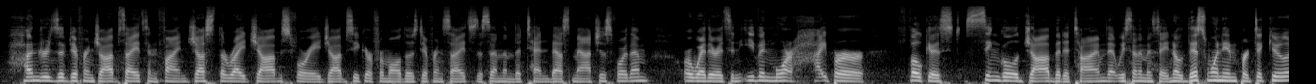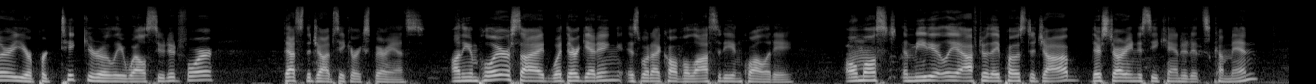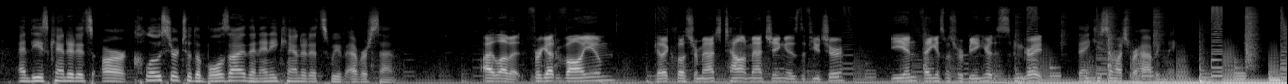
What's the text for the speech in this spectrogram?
hundreds of different job sites and find just the right jobs for a job seeker from all those different sites to send them the 10 best matches for them, or whether it's an even more hyper focused single job at a time that we send them and say, no, this one in particular, you're particularly well suited for. That's the job seeker experience. On the employer side, what they're getting is what I call velocity and quality. Almost immediately after they post a job, they're starting to see candidates come in, and these candidates are closer to the bullseye than any candidates we've ever sent. I love it. Forget volume, get a closer match. Talent matching is the future. Ian, thank you so much for being here. This has been great. Thank you so much for having me.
